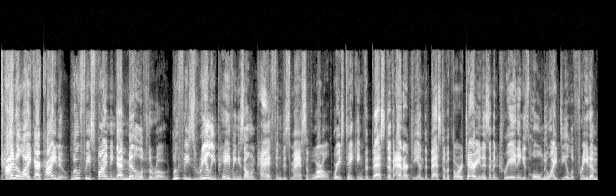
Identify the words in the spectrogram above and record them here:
kind of like Akainu. Luffy's finding that middle of the road. Luffy's really paving his own path in this massive world, where he's taking the best of anarchy and the best of authoritarianism and creating his whole new ideal of freedom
